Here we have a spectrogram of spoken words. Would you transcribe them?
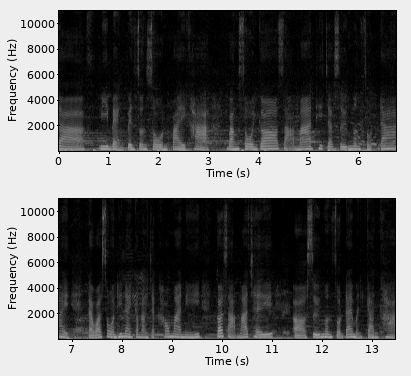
จะมีแบ่งเป็นโซนๆไปค่ะ บางโซนก็สามารถที่จะซื้อเงินสดได้ แต่ว่าโซนที่แนนกำลังจะเข้ามานี้ ก็สามารถใช้ซื้อเงินสดได้เหมือนกันค่ะ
